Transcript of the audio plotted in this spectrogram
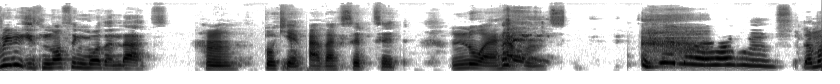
really is nothing more than that. Hmm. Okay, I've accepted. No, I haven't. no, I haven't. Dama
